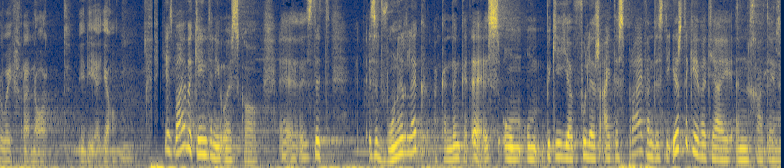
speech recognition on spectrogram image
rooi granaat idee, ja. Jy is baie bekend in die Oos-Kaap. Uh, is dit is dit wonderlik? Ek kan dink dit is om om bietjie jou voelers uit te sprei want dis die eerste keer wat jy in Gauteng is.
